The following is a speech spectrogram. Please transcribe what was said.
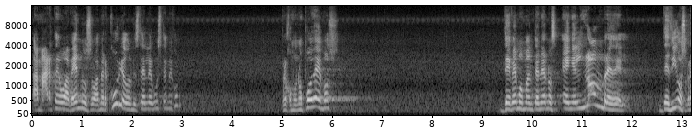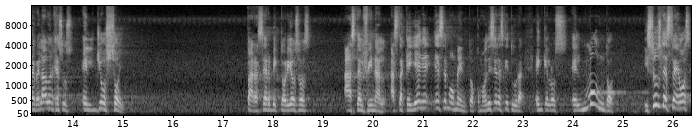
a Marte o a Venus o a Mercurio, donde a usted le guste mejor. Pero como no podemos, debemos mantenernos en el nombre de, Dios revelado en Jesús, el yo soy, para ser victoriosos hasta el final, hasta que llegue ese momento, como dice la escritura, en que los, el mundo y sus deseos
